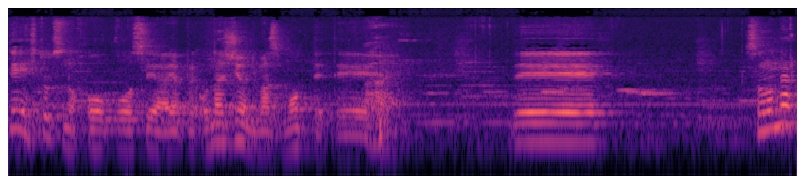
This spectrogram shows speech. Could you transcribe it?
で一つの方向性はやっぱり同じようにまず持ってて、はい。でその中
